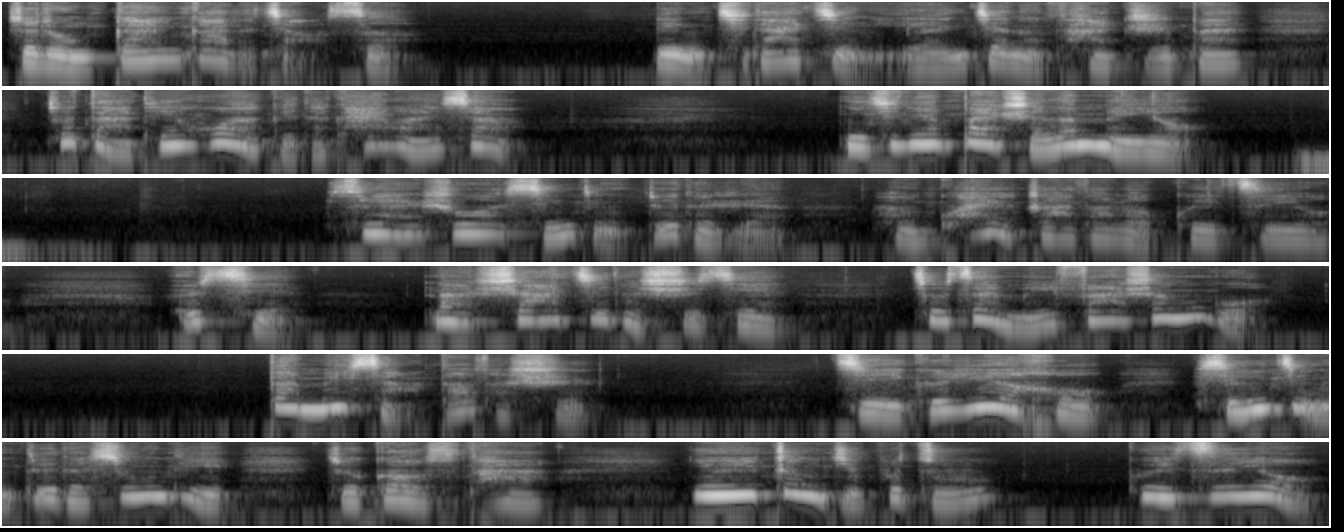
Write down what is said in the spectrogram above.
这种尴尬的角色，令其他警员见到他值班。就打电话给他开玩笑：“你今天拜神了没有？”虽然说刑警队的人很快抓到了桂自佑，而且那杀鸡的事件就再没发生过，但没想到的是，几个月后，刑警队的兄弟就告诉他，因为证据不足，桂自佑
